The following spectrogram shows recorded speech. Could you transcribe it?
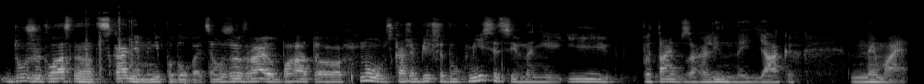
дуже класне натискання, мені подобається. Вже граю багато, ну, скажімо, більше двох місяців на ній, і питань взагалі ніяких немає.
